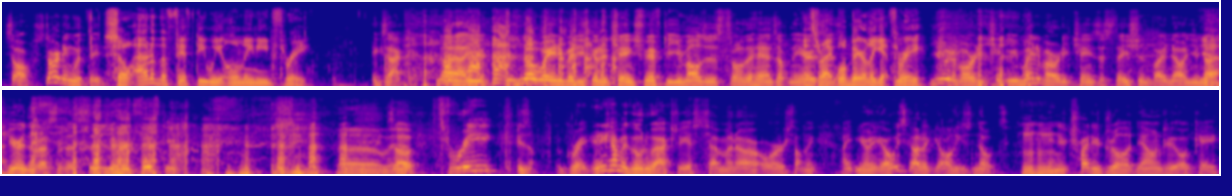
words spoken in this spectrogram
So starting with the So out of the 50, we only need three. Exactly. No, no, you, there's no way anybody's going to change 50. You might as well just throw the hands up in the air. That's right. says, We'll barely get three. You would have already. Cha- you might have already changed the station by now, and you're Yeah. not hearing the rest of this. As soon as you heard 50. Oh, So three is great. Anytime I go to actually a seminar or something, I, you know, you always got all these notes, Mm-hmm. and you try to drill it down to okay,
